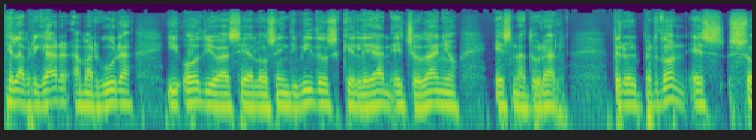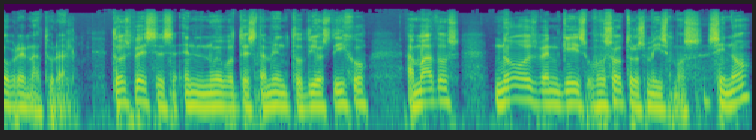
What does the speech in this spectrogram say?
El abrigar amargura y odio hacia los individuos que le han hecho daño es natural, pero el perdón es sobrenatural. Dos veces en el Nuevo Testamento Dios dijo, Amados, no os venguéis vosotros mismos, sino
